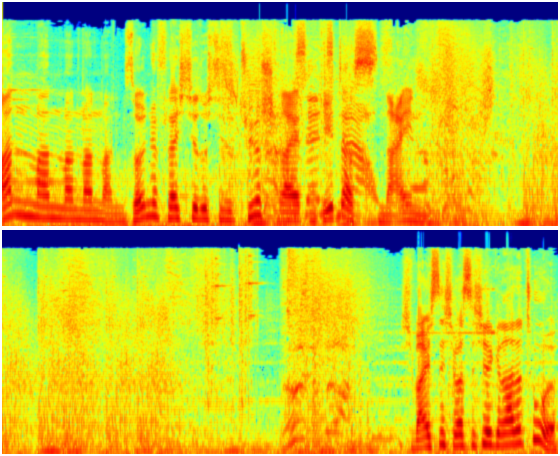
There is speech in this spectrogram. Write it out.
Mann, Mann, Mann, Mann, Mann. Sollen wir vielleicht hier durch diese Tür schreiten? Geht das? Nein. Ich weiß nicht, was ich hier gerade tue.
